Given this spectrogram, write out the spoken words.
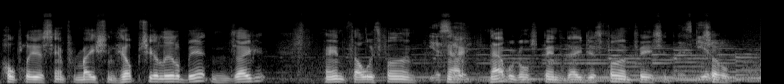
hopefully this information helps you a little bit. And Xavier, man, it's always fun. Yes, now, sir. Now we're gonna spend the day just fun fishing. Let's get so. it.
